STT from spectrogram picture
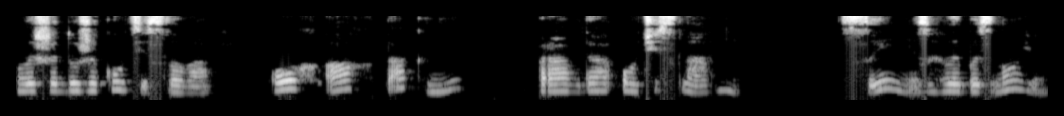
лише дуже куці слова. Ох, ах, так, ні. Правда, очі славні, сині, з глибизною,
